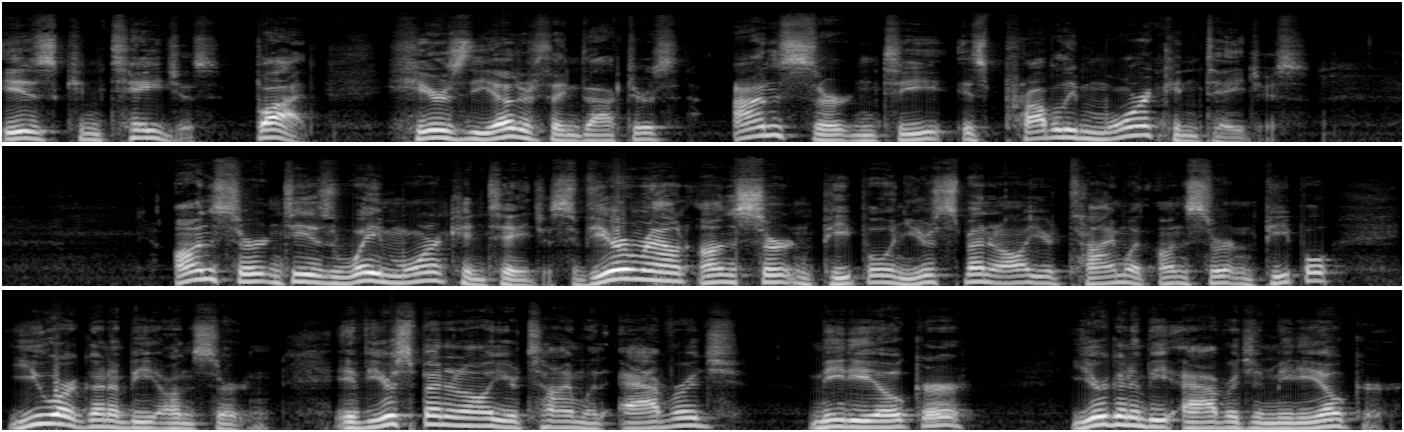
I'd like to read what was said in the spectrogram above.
is contagious. But here's the other thing, doctors uncertainty is probably more contagious uncertainty is way more contagious. If you're around uncertain people and you're spending all your time with uncertain people, you are going to be uncertain. If you're spending all your time with average, mediocre, you're going to be average and mediocre.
